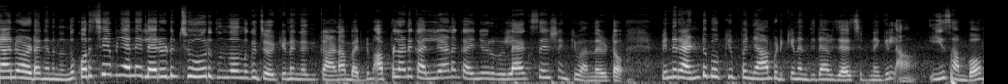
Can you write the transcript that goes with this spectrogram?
ഞാനും അവിടെ അങ്ങനെ നിന്ന് കുറച്ച് കഴിയുമ്പോൾ ഞാൻ എല്ലാവരോടും ചോറ് തിന്നോ എന്നൊക്കെ ചോദിക്കണം നിങ്ങൾക്ക് കാണാൻ പറ്റും. അപ്പോഴാണ് കല്യാണം കഴിഞ്ഞ ഒരു റിലാക്സേഷൻ എനിക്ക് വന്നത് കേട്ടോ പിന്നെ രണ്ട് ബൊക്കും ഇപ്പം ഞാൻ പിടിക്കണം എന്തിനാണ് വിചാരിച്ചിട്ടുണ്ടെങ്കിൽ ആ ഈ സംഭവം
